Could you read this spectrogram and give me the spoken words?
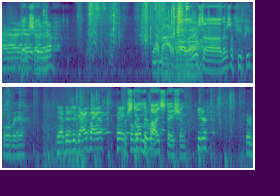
Alright, shot there you at. go. I'm out of Oh, ammo. there's uh, there's a few people over here. Yeah, there's a guy by us. Okay, They're still in to the buy left, station. Peter. They're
